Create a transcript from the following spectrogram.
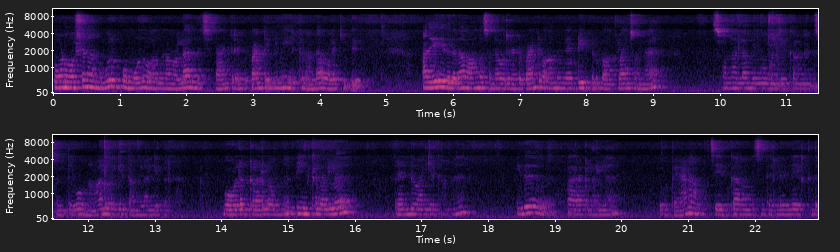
போன வருஷம் நாங்கள் ஊருக்கு போகும்போது வாங்கினோம். நல்லா இருந்துச்சு. பேண்ட் ரெண்டு பேண்ட் இன்னுமே இருக்குது நல்லா உழைக்குது. அதே இதில் தான் வாங்க சொன்னேன். ஒரு ரெண்டு பேண்ட் வாங்குங்க. எப்படி இருக்குன்னு பார்க்கலான்னு சொன்னேன். சொன்னல மூணு வாங்கியிருக்காங்கன்னு சொல்லிட்டு. ஓ நாலு வாங்கியிருக்காங்களா? இங்கே பாருங்க. கோல்டன் கலரில் ஒன்று பிங்க் கலரில் ரெண்டு வாங்கியிருக்காங்க. இது வேறு கலரில் ஒரு பேனா வந்துச்சு எதுக்காக வந்துச்சுன்னு தெரியல. இதில் இருக்குது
